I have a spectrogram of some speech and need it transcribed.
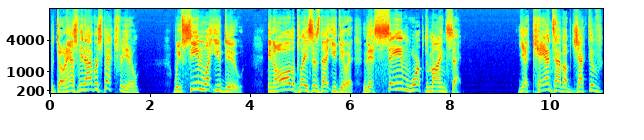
But don't ask me to have respect for you. We've seen what you do in all the places that you do it. This same warped mindset. You can't have objective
